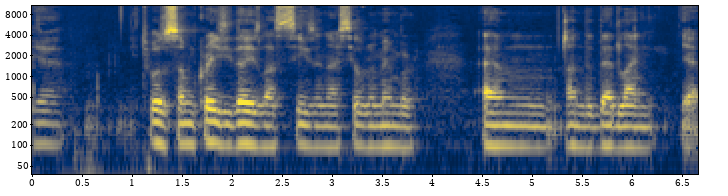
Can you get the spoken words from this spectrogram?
yeah it was some crazy days last season i still remember. Um, on the deadline yeah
